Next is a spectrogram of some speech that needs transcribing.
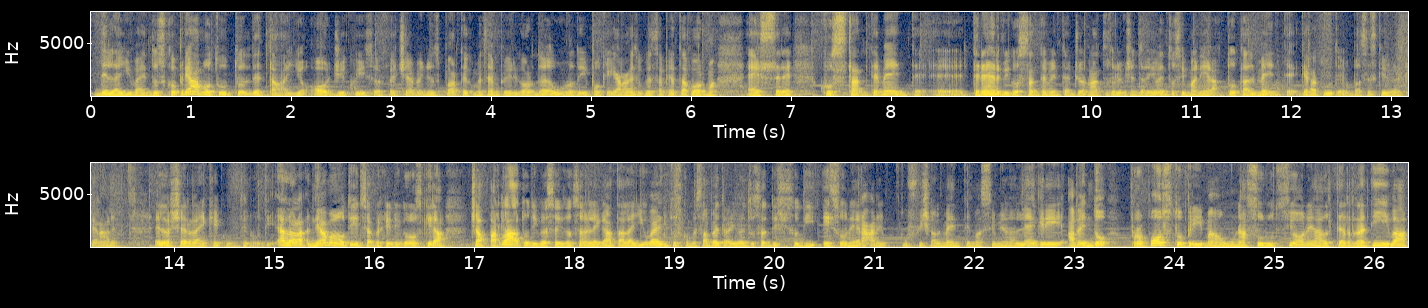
della Juventus. Scopriamo tutto il dettaglio oggi qui su FCM News Sport, come sempre vi ricordo è uno dei pochi canali su questa piattaforma a essere costantemente, eh, tenervi costantemente aggiornati sulle vicende della Juventus in maniera totalmente gratuita, basta iscrivervi al canale e lasciare like ai contenuti minuti. Allora andiamo alla notizia perché Nicolo Schira ci ha parlato di questa situazione legata alla Juventus. Come sapete la Juventus ha deciso di esonerare ufficialmente Massimiliano Allegri avendo proposto prima una soluzione alternativa,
